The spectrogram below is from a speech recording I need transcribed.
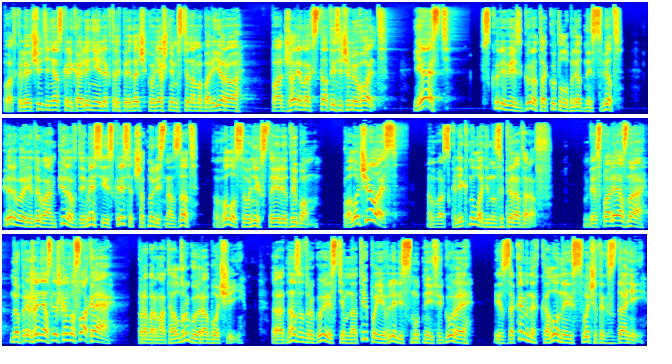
Подключите несколько линий электропередач к внешним стенам и барьеру. Поджарим их ста тысячами вольт. Есть! Вскоре весь город окутал бледный свет. Первые ряды вампиров, дымясь и искрясь, отшатнулись назад. Волосы у них стояли дыбом. «Получилось!» — воскликнул один из операторов. «Бесполезно! Напряжение слишком высокое!» — пробормотал другой рабочий. Одна за другой из темноты появлялись смутные фигуры — из-за каменных колонн и сводчатых зданий.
